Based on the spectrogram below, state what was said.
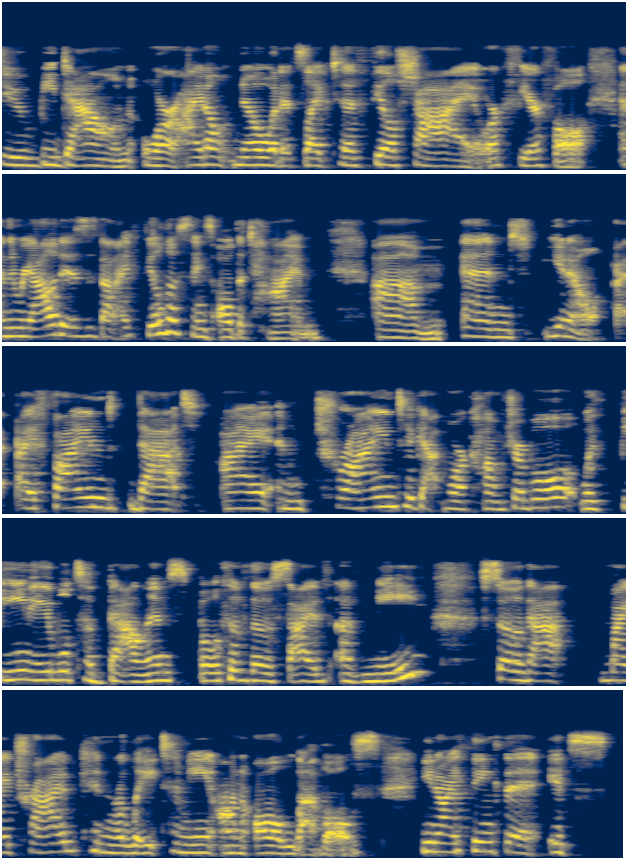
to be down or I don't know what it's like to feel shy or fearful. And the reality is, is that I feel those things all the time. Um, and, you know, I, I find that I am trying to get more comfortable with being able to balance both of those sides of me so that my tribe can relate to me on all levels. You know, I think that it's,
